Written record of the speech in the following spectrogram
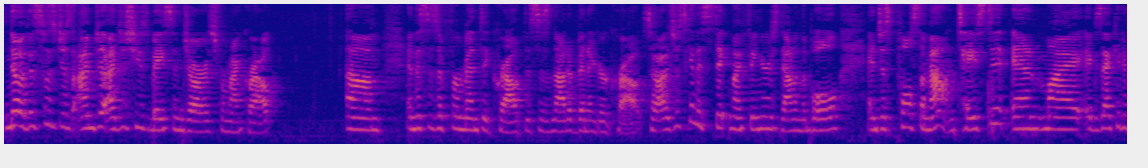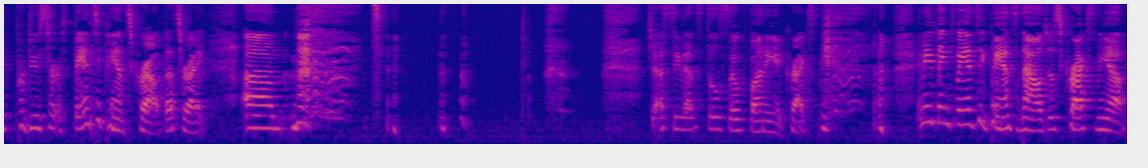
no, this was just I'm just, I just use mason jars for my kraut. Um, and this is a fermented kraut. This is not a vinegar kraut. So I was just going to stick my fingers down in the bowl and just pull some out and taste it. And my executive producer, Fancy Pants Kraut, that's right. Um, Jesse, that's still so funny. It cracks me. Anything fancy pants now just cracks me up.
